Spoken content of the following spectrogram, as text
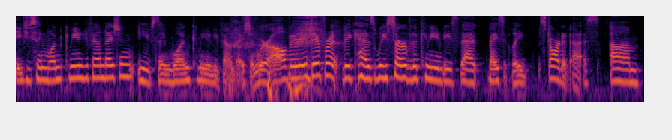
if you've seen one community foundation, you've seen one community foundation. We're all very different because we serve the communities that basically started us. Um,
